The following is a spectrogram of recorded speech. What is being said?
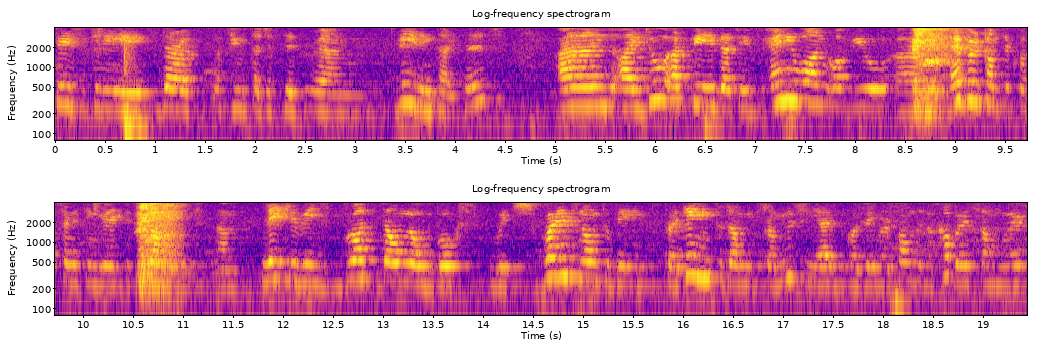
Basically, there are a few suggested um, reading titles. And I do appeal that if any one of you um, ever comes across anything related to Zammit, um, lately we brought down books which weren't known to be pertaining to Zammit from UCL because they were found in a cupboard somewhere.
